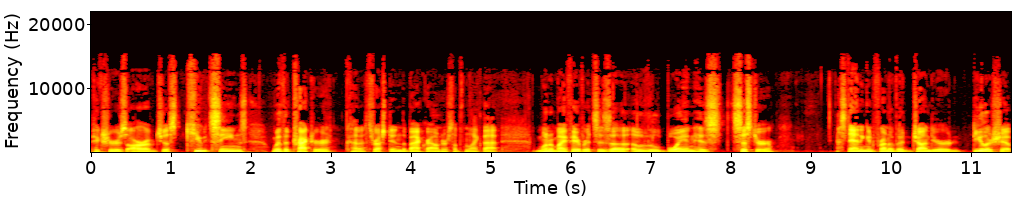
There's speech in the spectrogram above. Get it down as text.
pictures are of just cute scenes with a tractor kind of thrust in the background or something like that. One of my favorites is a, a little boy and his sister standing in front of a John Deere dealership,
